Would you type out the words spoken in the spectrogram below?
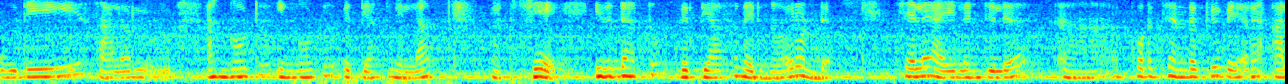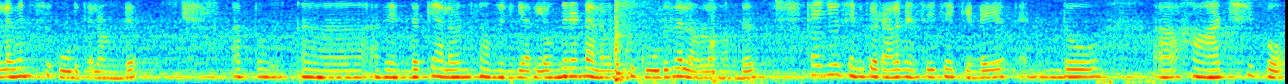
ഒരേ സാലറി ഉള്ളൂ. അങ്ങോട്ടും ഇങ്ങോട്ടും വ്യത്യാസമില്ല. പക്ഷേ ഇതിന്റെ അകത്തും വ്യത്യാസം വരുന്നവരുണ്ട്. ചില ഐലൻഡിൽ കുറച്ച് എന്തൊക്കെയോ വേറെ അലവൻസ് കൂടുതലുണ്ട്. അപ്പം അതെന്തൊക്കെ അലവൻസ് ആണെന്ന് എനിക്കറിയില്ല. ഒന്ന് രണ്ട് അലവൻസ് കൂടുതലുള്ളതുകൊണ്ട്. കഴിഞ്ഞ ദിവസം എനിക്ക് ഒരാൾ മെസ്സേജ് അയക്കേണ്ടത് എന്തോ ഹാർഡ്ഷിപ്പോ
